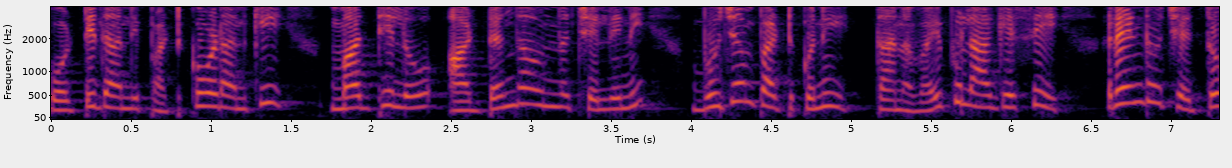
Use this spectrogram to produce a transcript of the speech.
పొట్టిదాన్ని పట్టుకోవడానికి మధ్యలో అడ్డంగా ఉన్న చెల్లిని భుజం పట్టుకుని తన వైపు లాగేసి రెండో చేత్తో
